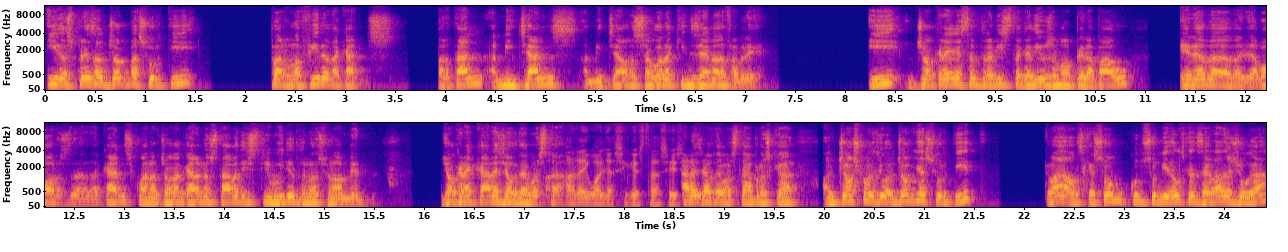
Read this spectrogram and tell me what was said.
i després el joc va sortir per la Fira de Cans. Per tant, a mitjans, a mitjans la segona quinzena de febrer. I jo crec que aquesta entrevista que dius amb el Pere Pau era de, de llavors, de, de Cans, quan el joc encara no estava distribuït internacionalment. Jo crec que ara ja ho deu estar. Ara igual ja sí que està, sí. sí. Ara ja ho deu estar, però és que el joc, com es diu, el joc ja ha sortit, clar, els que som consumidors que ens agrada jugar,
